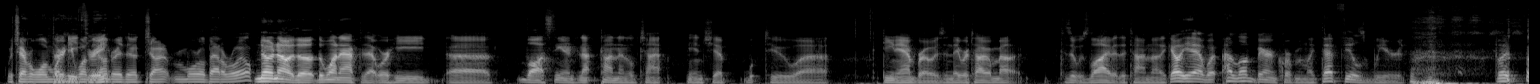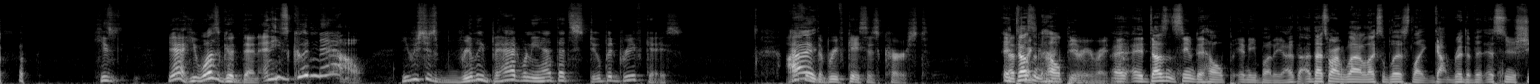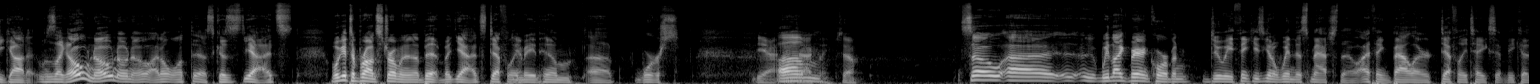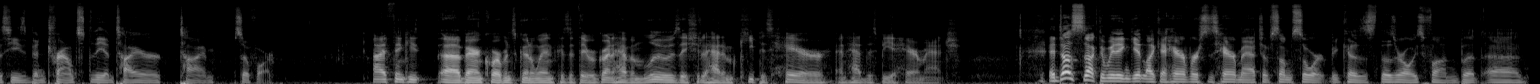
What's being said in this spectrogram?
Whichever one where he won the Andre the Giant Memorial Battle Royal. No, no, the the one after that where he uh, lost the Intercontinental Championship to uh, Dean Ambrose, and they were talking about because it was live at the time. They're like, oh yeah, what, I love Baron Corbin. I'm like that feels weird. But he's yeah, he was good then, and he's good now. He was just really bad when he had that stupid briefcase. I, I think the briefcase is cursed. That's it doesn't help you right now. It doesn't seem to help anybody. I, that's why I'm glad Alexa Bliss like got rid of it as soon as she got it. it was like, oh no, no, no, I don't want this because yeah, it's. We'll get to Braun Strowman in a bit, but yeah, it's definitely yep. made him uh, worse. Yeah, um, exactly. So so uh, we like Baron Corbin. Do we think he's going to win this match, though? I think Balor definitely takes it because he's been trounced the entire time so far. I think he, uh, Baron Corbin's going to win because if they were going to have him lose, they should have had him keep his hair and had this be a hair match. It does suck that we didn't get like a hair versus hair match of some sort because those are always fun. But uh,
